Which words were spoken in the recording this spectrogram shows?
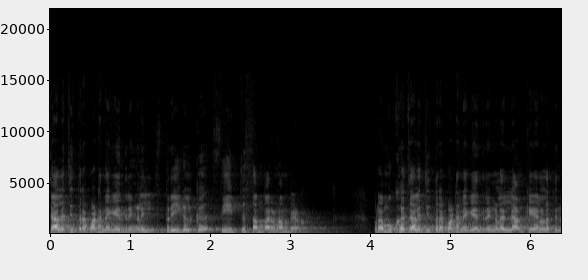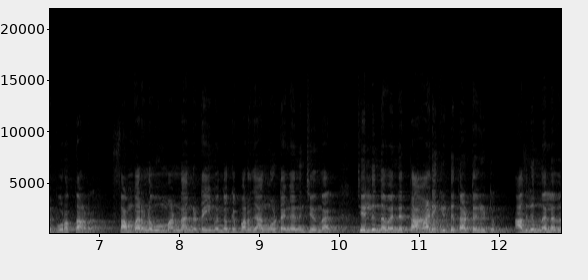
ചലച്ചിത്ര പഠന കേന്ദ്രങ്ങളിൽ സ്ത്രീകൾക്ക് സീറ്റ് സംവരണം വേണം. പ്രമുഖ ചലച്ചിത്ര പഠന കേന്ദ്രങ്ങളെല്ലാം കേരളത്തിന് പുറത്താണ്. സംവരണവും മണ്ണാങ്കട്ടയും എന്നൊക്കെ പറഞ്ഞ് അങ്ങോട്ടെങ്ങാനും ചെന്നാൽ ചെല്ലുന്നവന്റെ താടി കിട്ട് തട്ട് കിട്ടും. അതിലും നല്ലത്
